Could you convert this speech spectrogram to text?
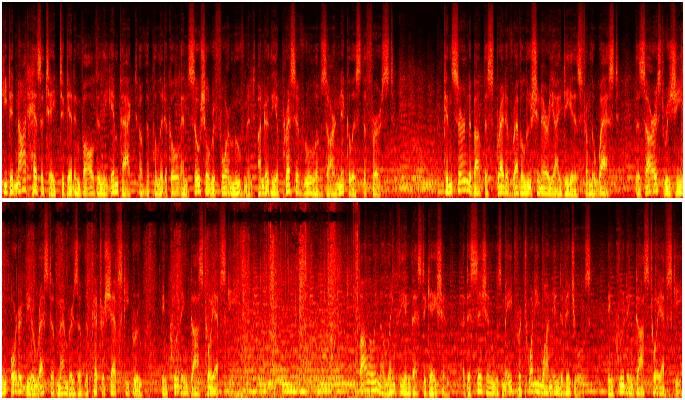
He did not hesitate to get involved in the impact of the political and social reform movement under the oppressive rule of Tsar Nicholas I. Concerned about the spread of revolutionary ideas from the West, the Tsarist regime ordered the arrest of members of the Petrashevsky group, including Dostoevsky. Following a lengthy investigation, a decision was made for 21 individuals, including Dostoevsky,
